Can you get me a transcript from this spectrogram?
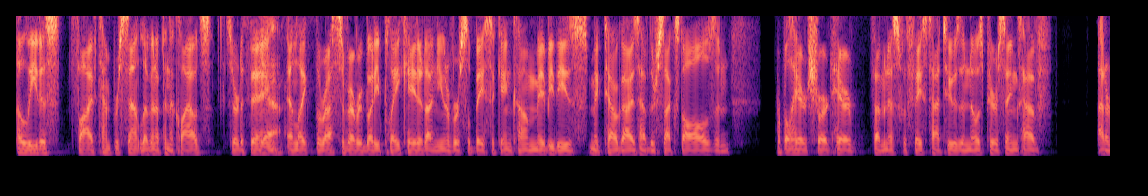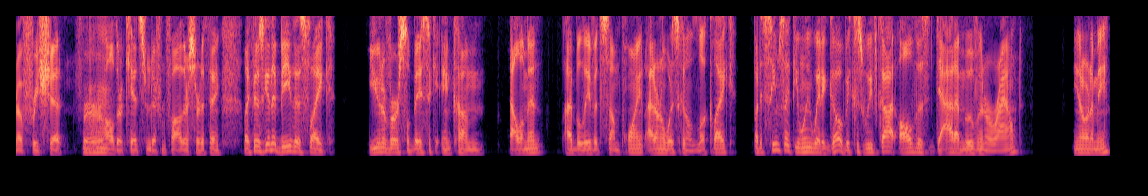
elitist 5 10% living up in the clouds sort of thing yeah. and like the rest of everybody placated on universal basic income maybe these MGTOW guys have their sex dolls and purple haired short haired feminists with face tattoos and nose piercings have i don't know free shit for mm-hmm. all their kids from different fathers sort of thing like there's going to be this like universal basic income element I believe, at some point. I don't know what it's going to look like, but it seems like the only way to go because we've got all this data moving around. You know what I mean?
